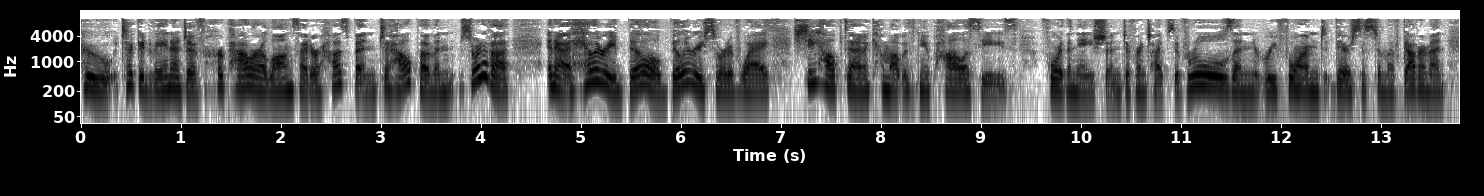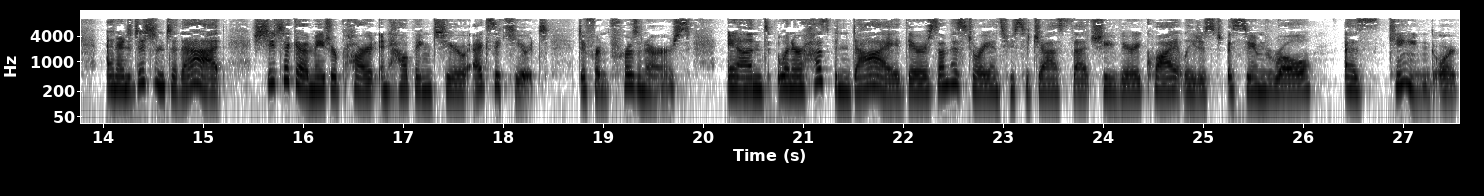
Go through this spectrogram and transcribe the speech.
who took advantage of her power alongside her husband to help him. And sort of a in a Hillary Bill Billary sort of way she helped him come up with new policies for the nation, different types of rules and reformed their system of government. And in addition to that, she took a major part in helping to execute different prisoners. And when her husband died, there are some historians who suggest that she very quietly just assumed role as king or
